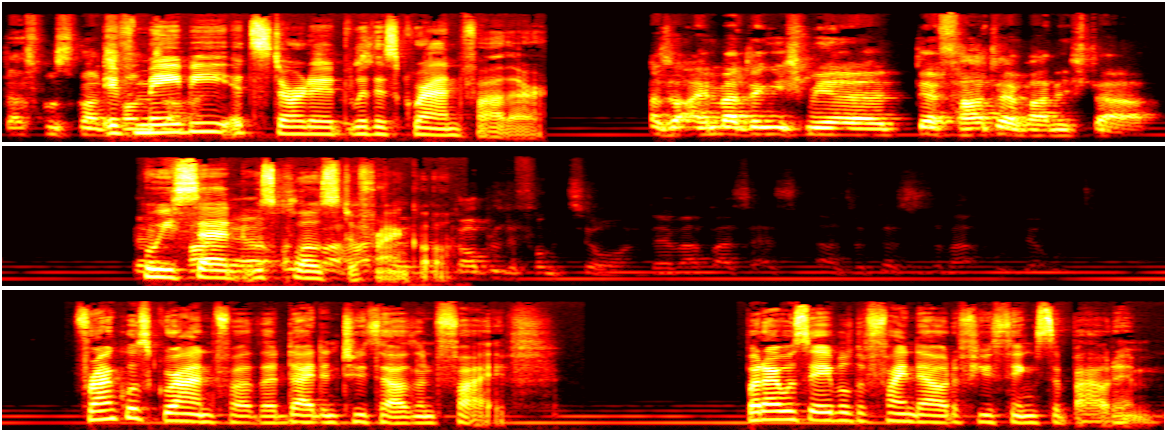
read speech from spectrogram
Das muss man if schon maybe sagen. it started with his grandfather, Also einmal denke ich mir, der Vater war nicht da. who he said was close to Franco. Franco's grandfather died in 2005, but I was able to find out a few things about him.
